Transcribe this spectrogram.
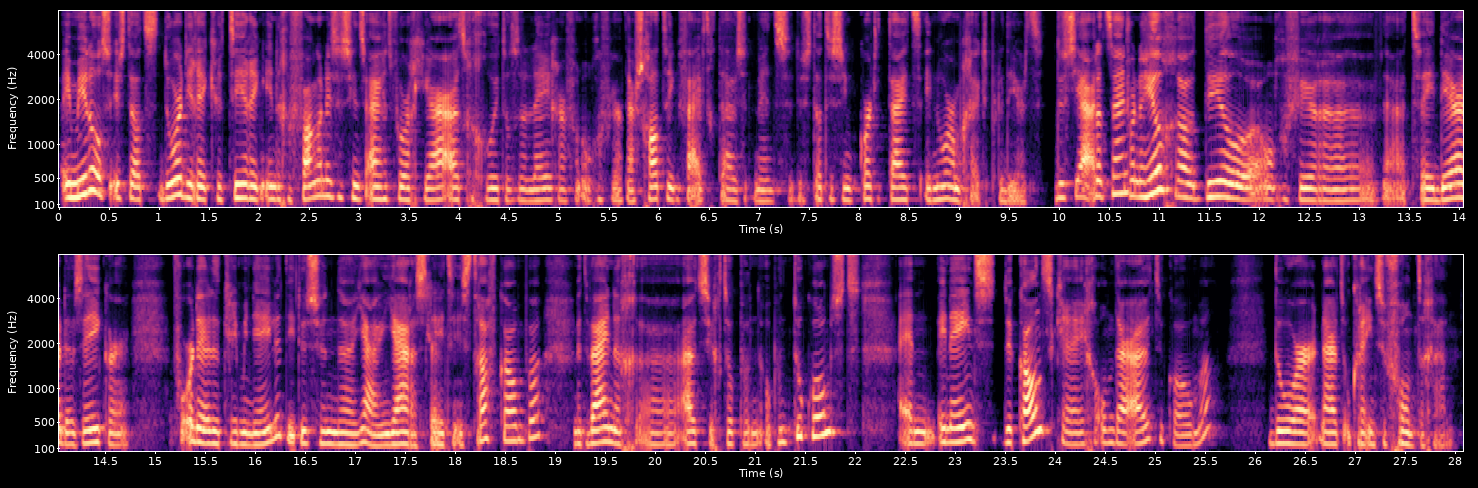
Inmiddels is dat door die recrutering in de gevangenissen sinds eigen vorig jaar uitgegroeid tot een leger van ongeveer naar schatting 50.000 mensen. Dus dat is in korte tijd enorm geëxplodeerd. Dus ja, dat zijn voor een heel groot deel, uh, ongeveer uh, nou, twee derde zeker, veroordeelde criminelen. Die dus hun, ja, hun jaren sleten in strafkampen. Met weinig uitzicht op een op een toekomst. En ineens de kans kregen om daaruit te komen door naar het Oekraïnse front te gaan.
